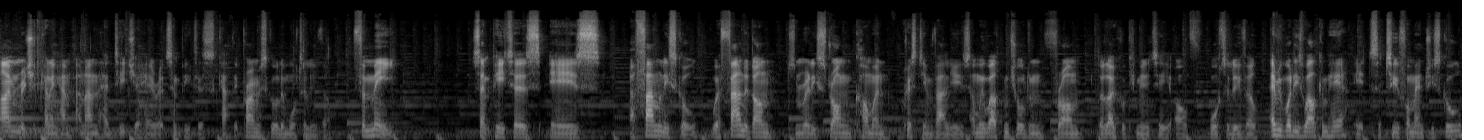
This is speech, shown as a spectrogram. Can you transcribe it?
I'm Richard Cunningham and I'm the head teacher here at St Peter's Catholic Primary School in Waterlooville. For me, St Peter's is a family school. We're founded on some really strong common Christian values and we welcome children from the local community of Waterlooville. Everybody's welcome here. It's a two-form entry school,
